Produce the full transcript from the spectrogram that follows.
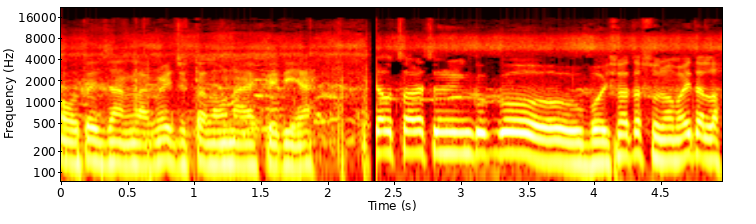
अब त्यही जानु लाग्यो है जुत्ता लाउन आयो फेरि यहाँ। अब चराचुरुङ्गीको भोइसमा त सुनौँ है त ल।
